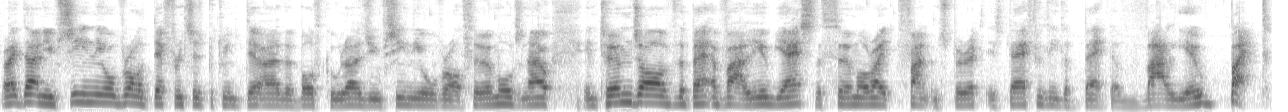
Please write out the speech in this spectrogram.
Right then, you've seen the overall differences between uh, the both coolers, you've seen the overall thermals. Now, in terms of the better value, yes, the Thermalright Phantom Spirit is definitely the better value, but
